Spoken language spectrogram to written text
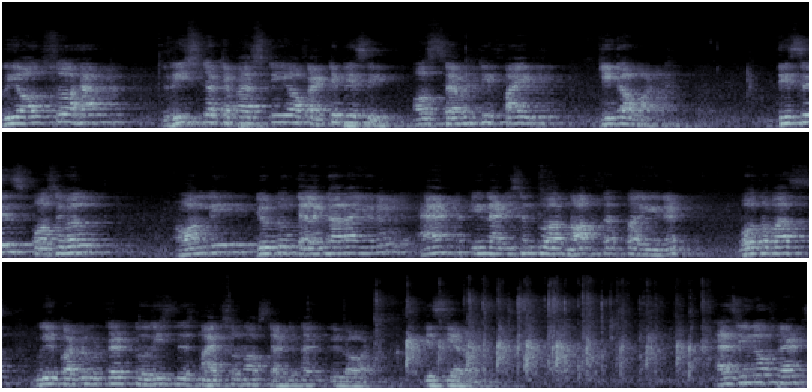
we also have reached a capacity of NTPC of 75 gigawatt. This is possible only due to Telangana unit and in addition to our North Tattva unit. Both of us, we contributed to reach this milestone of 75 gigawatt this year. As you know friends,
